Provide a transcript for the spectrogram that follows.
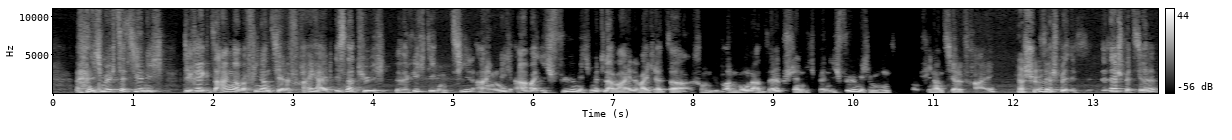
ich möchte es jetzt hier nicht direkt sagen, aber finanzielle Freiheit ist natürlich richtig ein Ziel eigentlich, aber ich fühle mich mittlerweile, weil ich jetzt ja schon über einen Monat selbstständig bin, ich fühle mich im finanziell frei. Ja, schön. Sehr, spe sehr speziell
